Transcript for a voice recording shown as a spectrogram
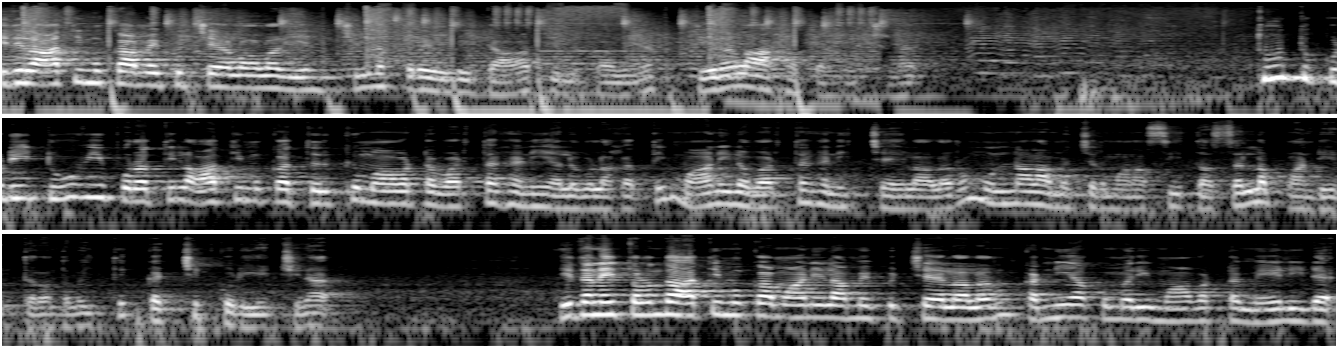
இதில் அதிமுக அமைப்பு செயலாளர் என் சின்னத்துறை உள்ளிட்ட அதிமுகவினர் திரளாக பங்கேற்றனர். தூத்துக்குடி டூவிபுரத்தில் அதிமுக தெற்கு மாவட்ட வர்த்தக அணி அலுவலகத்தை மாநில வர்த்தக அணி செயலாளரும் முன்னாள் அமைச்சருமான சீதா செல்லப்பாண்டியன் திறந்து வைத்து கட்சி கொடியேற்றினார். இதனைத் தொடர்ந்து அதிமுக மாநில அமைப்பு செயலாளரும் கன்னியாகுமரி மாவட்ட மேலிட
